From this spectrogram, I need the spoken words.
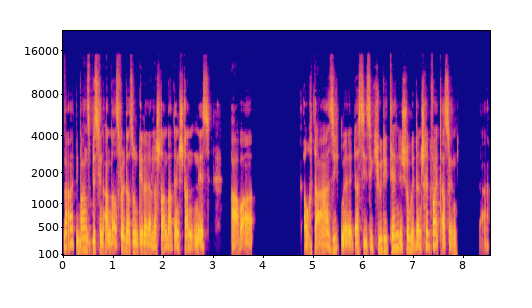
Na, die machen es ein bisschen anders, weil da so ein genereller Standard entstanden ist. Aber auch da sieht man, dass die Security-technisch schon wieder einen Schritt weiter sind. Ja.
